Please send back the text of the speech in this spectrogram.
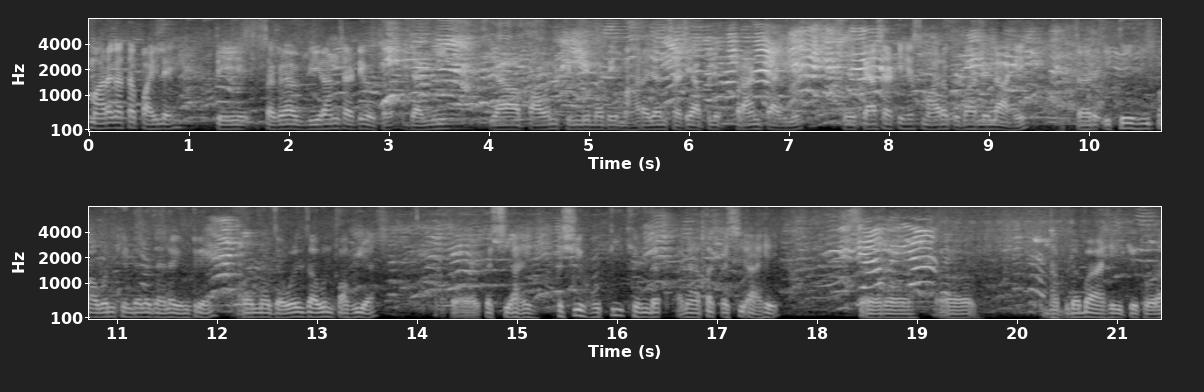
स्मारक आता पाहिलं आहे ते सगळ्या वीरांसाठी होतं. ज्यांनी या पावनखिंडीमध्ये महाराजांसाठी आपले प्राण त्यागले सो त्यासाठी हे स्मारक उभारलेलं आहे. तर इथे ही पावनखिंडीला जायला एंट्री आहे. पण जवळ जाऊन पाहूया कशी आहे कशी होती खिंड आणि आता कशी आहे. तर धबधबा आहे इथे थोडा.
